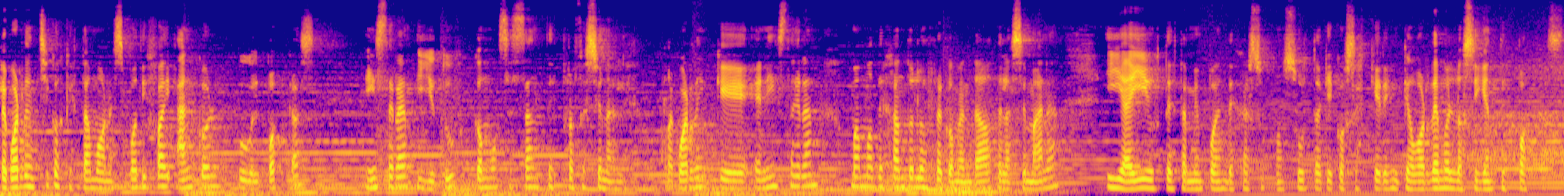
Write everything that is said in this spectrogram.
Recuerden chicos que estamos en Spotify, Anchor, Google Podcast, Instagram y YouTube como cesantes profesionales. Recuerden que en Instagram vamos dejando los recomendados de la semana y ahí ustedes también pueden dejar sus consultas, qué cosas quieren que abordemos en los siguientes podcasts.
